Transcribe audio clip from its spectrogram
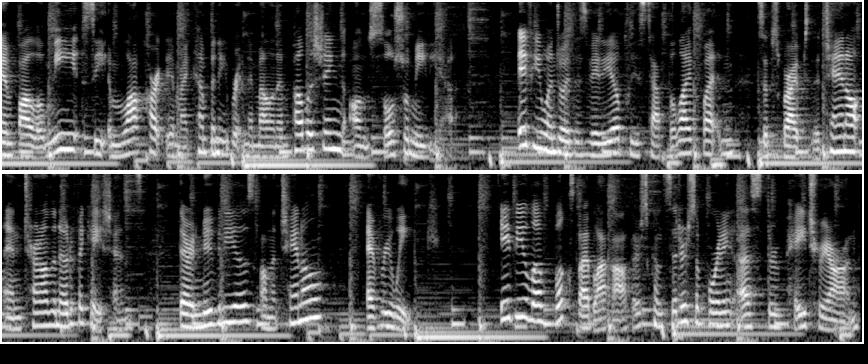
and follow me, C.M. Lockhart, and my company, Written in Melanin Publishing, on social media. If you enjoyed this video, please tap the like button, subscribe to the channel, and turn on the notifications. There are new videos on the channel every week. If you love books by Black authors, consider supporting us through Patreon.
